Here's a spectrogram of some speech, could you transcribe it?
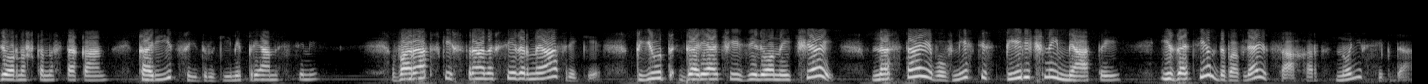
зернышко на стакан, корицей и другими пряностями. В арабских странах Северной Африки пьют горячий зеленый чай, настаивая его вместе с перечной мятой и затем добавляют сахар, но не всегда.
